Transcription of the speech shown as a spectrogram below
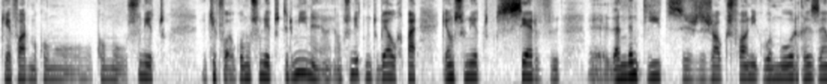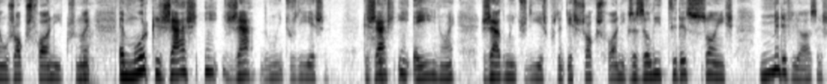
que é a forma como, como o soneto que como o soneto termina, é um soneto muito belo, repare que é um soneto que serve uh, de antíteses, de jogos fónicos, amor, razão, jogos fónicos, não é? Hum. Amor que jaz e já de muitos dias que jaz e aí, não é? Já de muitos dias, portanto, estes jogos fónicos, as aliterações maravilhosas,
